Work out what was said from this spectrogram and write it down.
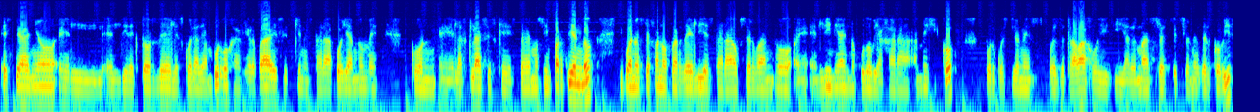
Este año el, director de la Escuela de Hamburgo, Javier Báez, es quien estará apoyándome con eh, las clases que estaremos impartiendo. Y bueno, Estefano Fardelli estará observando eh, en línea, él no pudo viajar a, México por cuestiones pues de trabajo y, y además restricciones del COVID.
